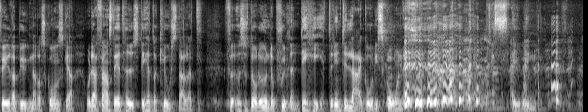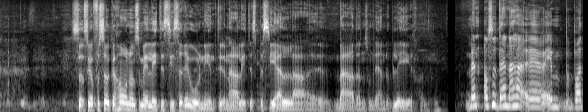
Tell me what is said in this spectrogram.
fyra byggnader skånska. Och där fanns det ett hus, det heter Kostallet. För, och så står det under på skylten, det heter inte laggård i Skåne. Så, yes, I win. Så, så jag försöker ha någon som är lite ciceron in till den här lite speciella eh, världen som det ändå blir. Men altså, denne her, eh, bare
